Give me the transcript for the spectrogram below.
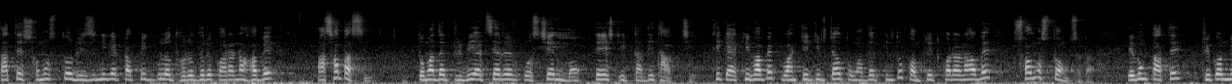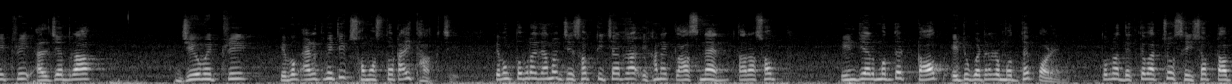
তাতে সমস্ত রিজনিংয়ের টপিকগুলো ধরে ধরে করানো হবে। পাশাপাশি তোমাদের প্রিভিয়াস ইয়ারের কোশ্চেন মক টেস্ট ইত্যাদি থাকছে। ঠিক একইভাবে কোয়ান্টিটিভটাও তোমাদের কিন্তু কমপ্লিট করানো হবে সমস্ত অংশটা। এবং তাতে ট্রিকনমিট্রি অ্যালজেব্রা জিওমেট্রি এবং অ্যারিথমেটিক সমস্তটাই থাকছে। এবং তোমরা জানো যেসব টিচাররা এখানে ক্লাস নেন, তারা সব ইন্ডিয়ার মধ্যে টপ এডুকেটারের মধ্যে পড়েন। তোমরা দেখতে পাচ্ছ সেই সব টপ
